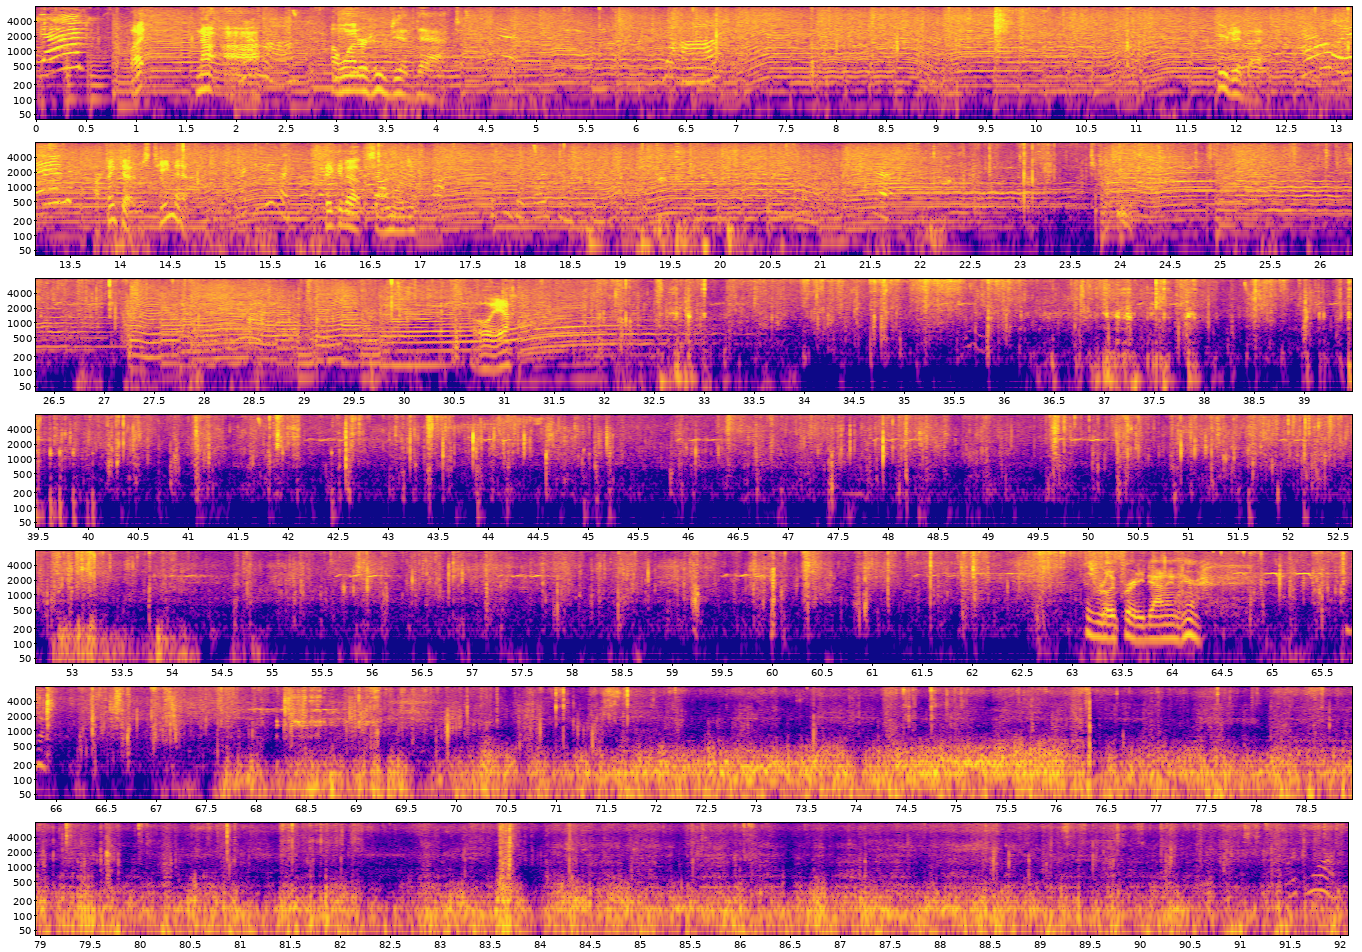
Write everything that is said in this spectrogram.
Dad? What? Nuh-uh. Nuh-uh. I wonder who did that. Nuh-uh. Who did that? I think that was Tina. Pick it up, son, would you? It's really pretty down in here.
